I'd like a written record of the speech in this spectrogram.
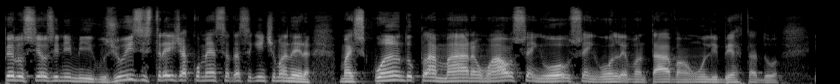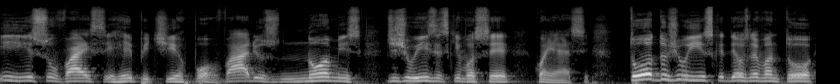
pelos seus inimigos. Juízes 3 já começa da seguinte maneira: Mas quando clamaram ao Senhor, o Senhor levantava um libertador. E isso vai se repetir por vários nomes de juízes que você conhece. Todo juiz que Deus levantou,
